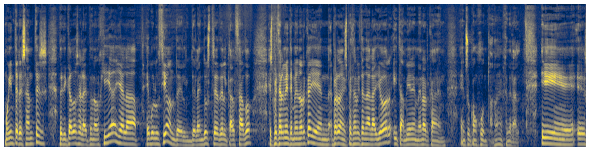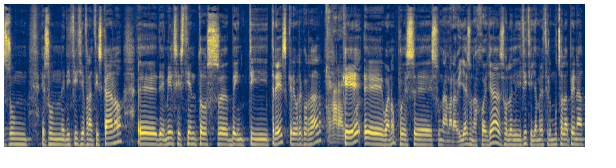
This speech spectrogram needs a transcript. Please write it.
muy interesantes dedicados a la etnología y a la evolución de la industria del calzado, especialmente en Menorca y en, perdón, especialmente en Alayor y también en Menorca en, en su conjunto, ¿no? en general. Y es un, es un edificio franciscano eh, de 1623, creo recordar, que eh, bueno, pues eh, es una maravilla, es una joya, solo el edificio ya merece mucho la pena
